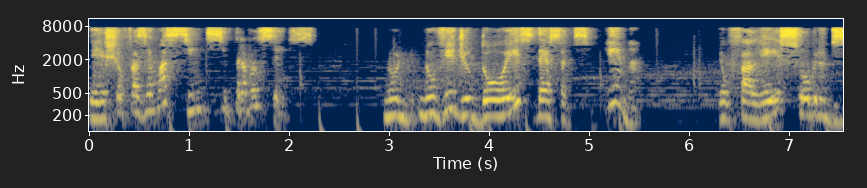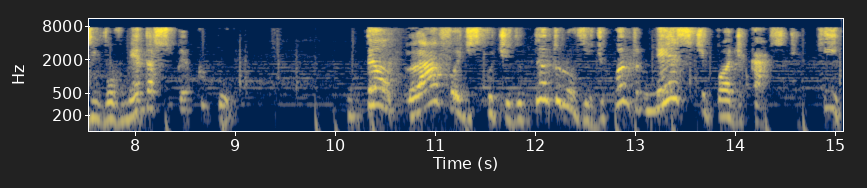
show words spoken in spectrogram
deixa eu fazer uma síntese para vocês. No, no vídeo 2 dessa disciplina, eu falei sobre o desenvolvimento da supercultura. Então, lá foi discutido, tanto no vídeo quanto neste podcast aqui,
